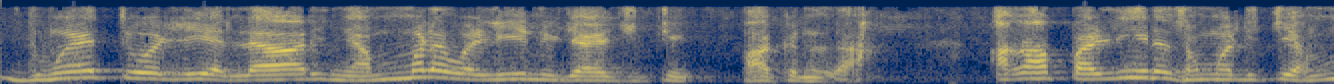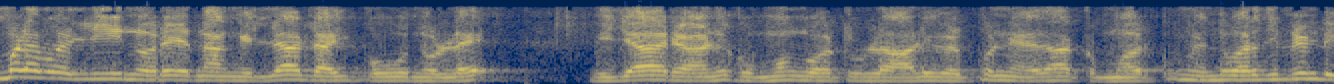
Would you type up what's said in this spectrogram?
ജുമയത്ത് വള്ളി എല്ലാവരും നമ്മളെ വള്ളി എന്ന് വിചാരിച്ചിട്ട് ആക്കുന്നതാ ആ പള്ളീനെ സംബന്ധിച്ച് നമ്മളെ പള്ളി എന്ന് പറയുന്ന അങ്ങ് ഇല്ലാണ്ടായി പോകുന്നുള്ള വിചാരാണ് കുമ്മങ്കോട്ടുള്ള ആളുകൾക്കും നേതാക്കന്മാർക്കും എന്ന് പറഞ്ഞിട്ടുണ്ട്.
